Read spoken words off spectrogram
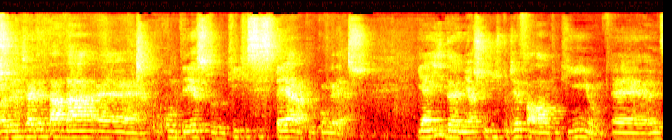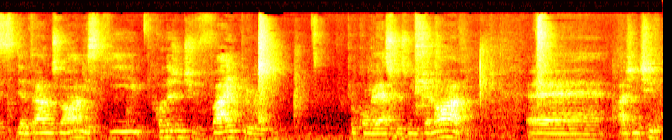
mas a gente vai tentar dar é, o contexto do que, que se espera para o Congresso. E aí, Dani, acho que a gente podia falar um pouquinho, é, antes de entrar nos nomes, que quando a gente vai para o Congresso 2019, é, a gente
